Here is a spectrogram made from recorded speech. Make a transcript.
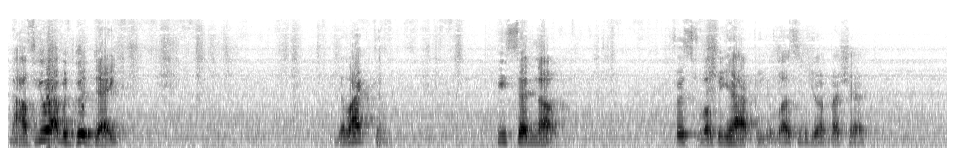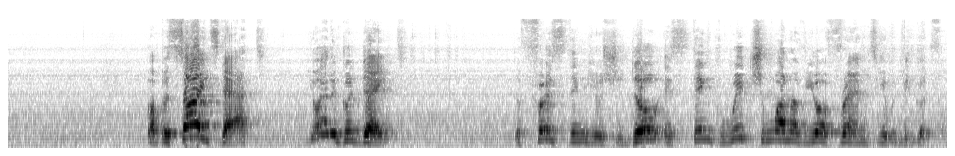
Now, if you have a good date, you liked him. He said no. First of all, be happy. It wasn't your bashert. But besides that, you had a good date. The first thing you should do is think which one of your friends he would be good for.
